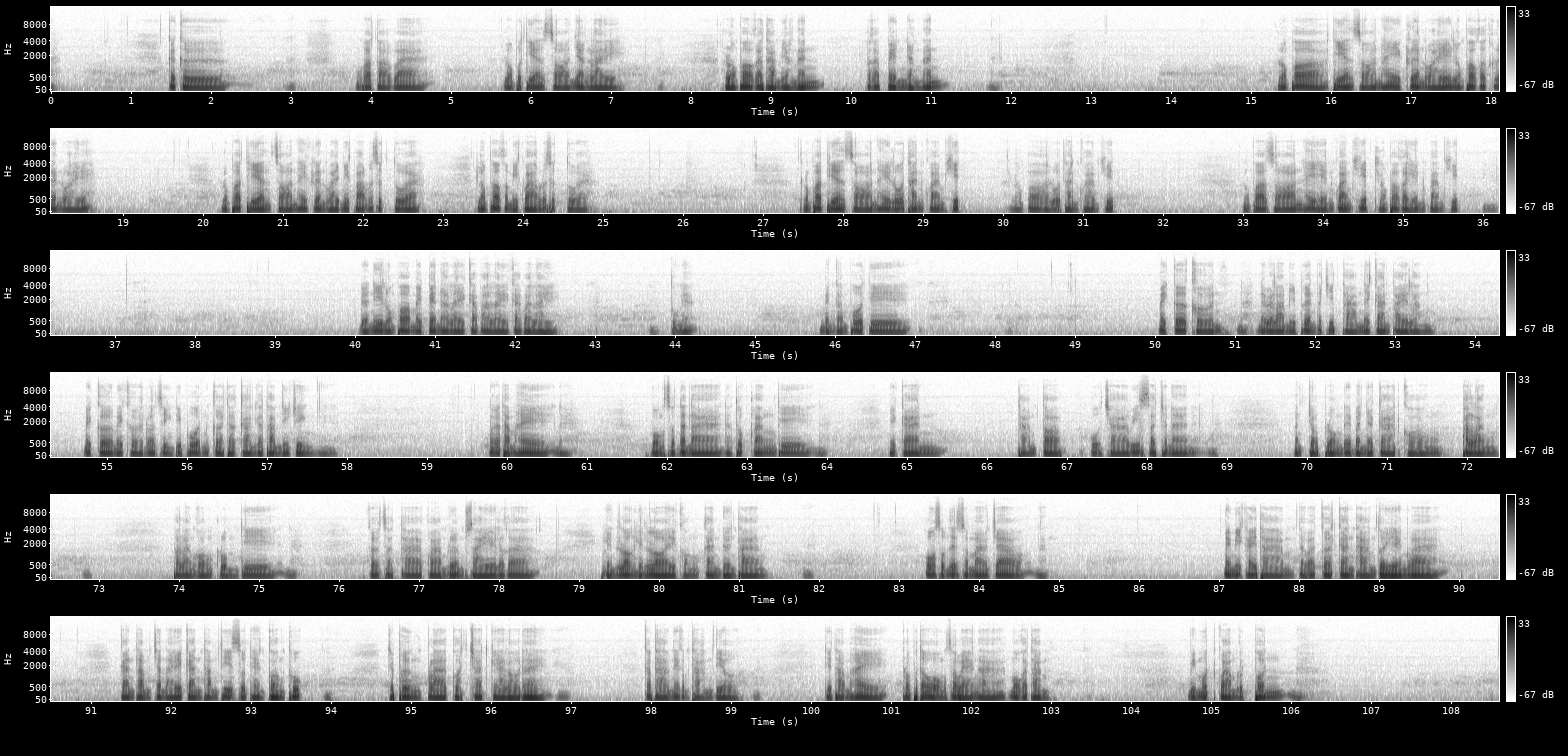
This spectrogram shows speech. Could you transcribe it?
ก็คือหลวงพ่อตอบว่าหลวงปู่เทียนสอนอย่างไร หลวงพ่อก็ทำอย่างนั้น แล้วก็เป็นอย่างนั้นหลวงพ่อเทียนสอนให้เคลื่อนไหว หลวงพ่อก็เคลื่อนไหว หลวงพ่อเทียนสอนให้เคลื่อนไหวมีความรู้สึกตัว หลวงพ่อก็มีความรู้สึกตัว หลวงพ่อเทียนสอนให้รู้ทันความคิด หลวงพ่อก็รู้ทันความคิด หลวงพ่อสอนให้เห็นความคิด หลวงพ่อก็เห็นความคิด เดี๋ยวนี้หลวงพ่อไม่เป็นอะไรกับอะไรกับอะไร ตรงนี้เป็นคำพูดที่ไม่เก้อเขินในเวลามีเพื่อนประชิดถามในการภายหลัง ไม่เก้อไม่เขินว่าสิ่งที่พูดมันเกิดจากการกระทำจริง ๆ มันก็ทำให้นะวงสนทนานะทุกครั้งที่นะมีการถามตอบปุชาวิสัชนานะมันจบลงได้บรรยากาศของพลัง พลังของกลุ่มที่นะเกิดศรัทธาความเลื่อมใสแล้วก็เห็นร่องเห็นรอยของการเดินทาง องค์สมเด็จสมมาเจ้าไม่มีใครถาม แต่ว่าเกิดการถามตัวเองว่า การทำจะไหนการทำที่สุดแห่งกองทุกข์จะพึงปรากฏชัดแก่เราได้คำถามนี้คำถามเดียว ที่ทำให้พระพุทธองค์แสวงหาโมกธรรมวิมุตติความหลุดพ้น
